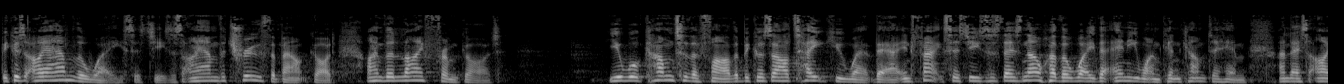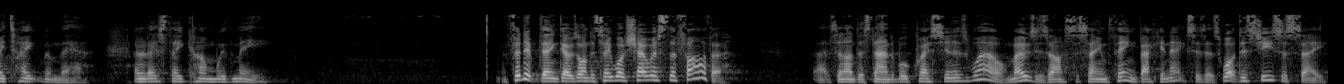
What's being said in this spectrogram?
Because I am the way, says Jesus. I am the truth about God. I'm the life from God. You will come to the Father because I'll take you there. In fact, says Jesus, there's no other way that anyone can come to Him unless I take them there, unless they come with me. And Philip then goes on to say, well, show us the Father. That's an understandable question as well. Moses asked the same thing back in Exodus. What does Jesus say?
